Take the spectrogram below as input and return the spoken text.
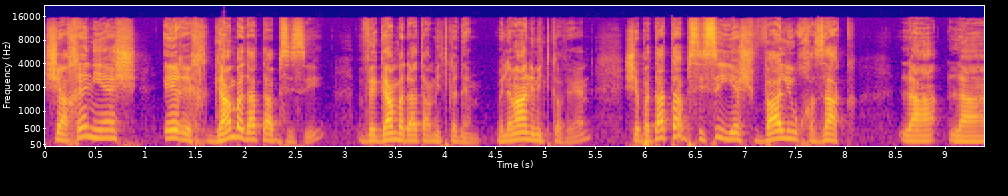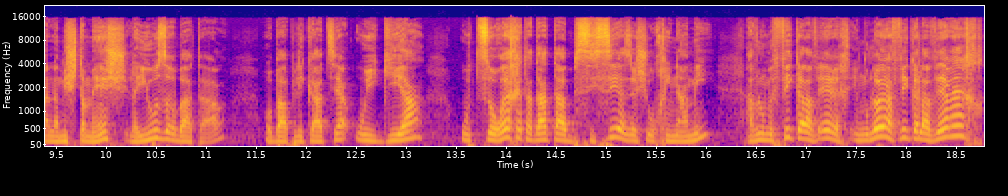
שאכן יש ערך גם בדאטה הבסיסי וגם בדאטה המתקדם. ולמה אני מתכוון? שבדאטה הבסיסי יש value חזק למשתמש, ליוזר באתר או באפליקציה, הוא הגיע, הוא צורך את הדאטה הבסיסי הזה שהוא חינמי, אבל הוא מפיק עליו ערך. אם הוא לא יפיק עליו ערך,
